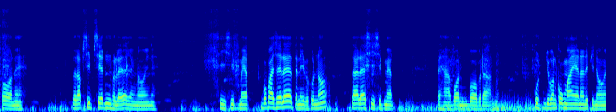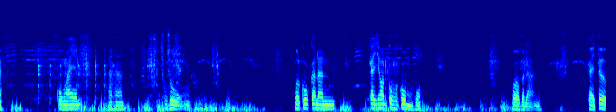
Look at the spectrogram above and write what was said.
ท่อนี่ระดับ10เซนพุ่นแหละอย่างน้อยนี่40เมตรบ่ไปใช้แล้วแต่นี่ไปพุ่นเนาะได้แล้ว40เมตร ไปหาบอลบ่อบาดาลพุ่นอยู่บนกกไม้อันนั้นเด้พี่น้องเอ้ยกกไม้อันอันนั้นสูงๆบนกกอันนั้น ใกล้สิฮอดกกพะกลมพูนบ่อบาดาลไก่เติบ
